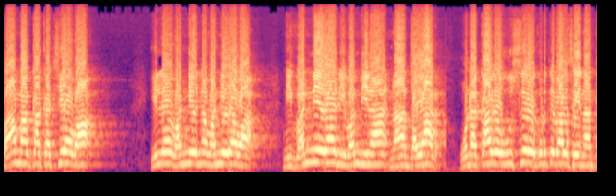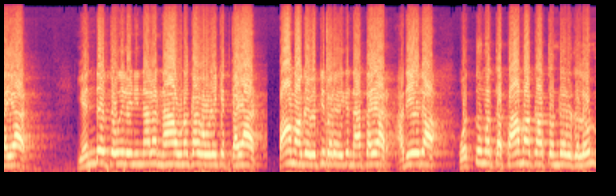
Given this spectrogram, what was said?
பாமக கட்சியா வா. இல்லை வன்னியர்னா வன்னியரா வா. நீ வன்னியரா நீ வந்தினா நான் தயார். உனக்காக உசுரை கொடுத்து வேலை செய்ய நான் தயார். எந்த தொகுதியில் நின்னாலும் நான் உனக்காக உழைக்க தயார். பாமக வெற்றி பெற வைக்க நான் தயார். அதே தான் ஒட்டுமொத்த பாமக தொண்டர்களும்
